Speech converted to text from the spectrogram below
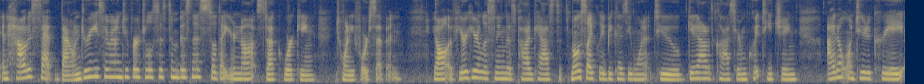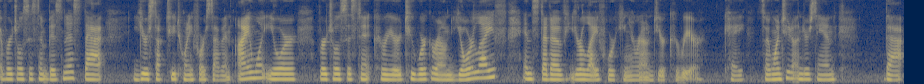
and how to set boundaries around your virtual assistant business so that you're not stuck working 24 7. Y'all, if you're here listening to this podcast, it's most likely because you want to get out of the classroom, quit teaching. I don't want you to create a virtual assistant business that you're stuck to 24 7. I want your virtual assistant career to work around your life instead of your life working around your career. Okay, so I want you to understand that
